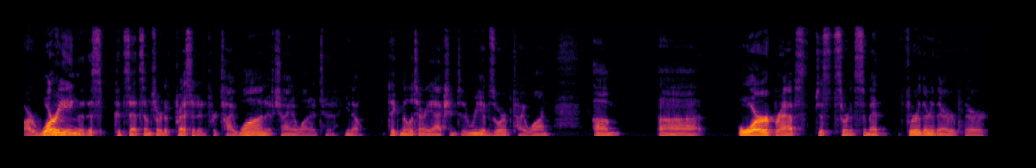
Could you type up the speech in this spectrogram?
are worrying that this could set some sort of precedent for Taiwan if China wanted to, you know, take military action to reabsorb Taiwan, um, uh, or perhaps just sort of cement further their their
